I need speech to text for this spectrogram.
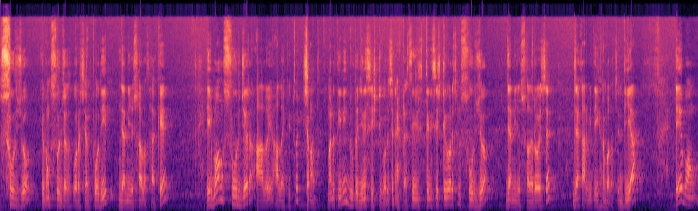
সূর্য এবং সূর্যকে করেছেন প্রদীপ, যা নিজস্ব আলো থাকে, এবং সূর্যের আলোয় আলোকিত চাঁদ। মানে তিনি দুটো জিনিস সৃষ্টি করেছেন। একটা তিনি সৃষ্টি করেছেন সূর্য, যা নিজস্ব আলো রয়েছে যাকে আরবিতে এখানে বলা হচ্ছে? দিয়া। এবং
